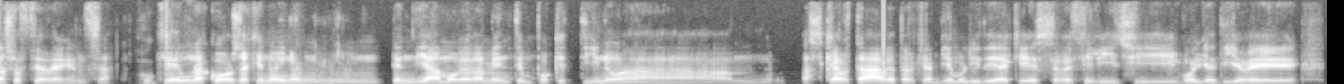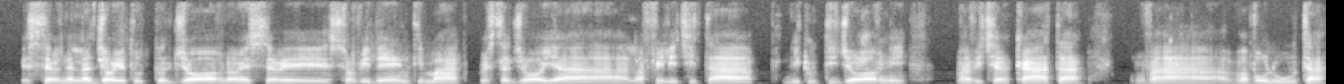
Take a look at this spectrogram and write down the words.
la sofferenza, okay. che è una cosa che noi non tendiamo veramente un pochettino a, a, scartare perché abbiamo l'idea che essere felici voglia dire essere nella gioia tutto il giorno, essere sorridenti, ma questa gioia, la felicità di tutti i giorni va ricercata, va, va voluta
